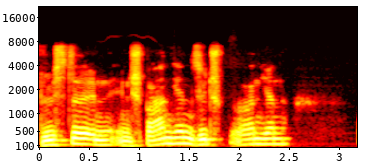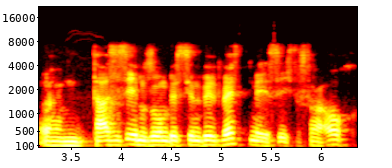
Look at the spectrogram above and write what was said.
Wüste in, in Spanien, Südspanien. Ähm, da ist es eben so ein bisschen wildwestmäßig. Das war auch,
